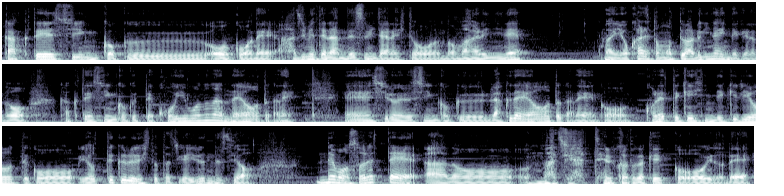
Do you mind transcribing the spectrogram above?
確定申告をこうね、初めてなんですみたいな人の周りにね、まあ良かれと思って悪気ないんだけれど、確定申告ってこういうものなんだよとかね、えー、白色申告楽だよとかね、こう、これって経費にできるよってこう、寄ってくる人たちがいるんですよ。でもそれって、あのー、間違ってることが結構多いので、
